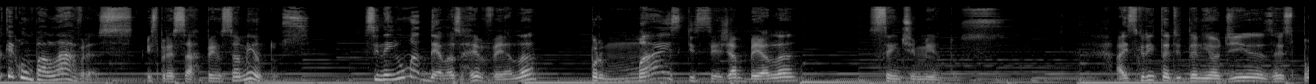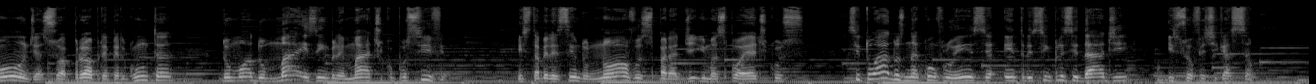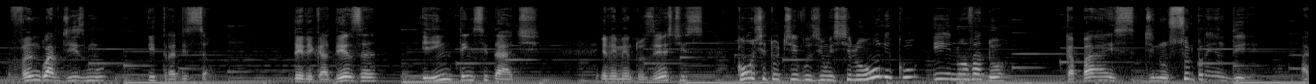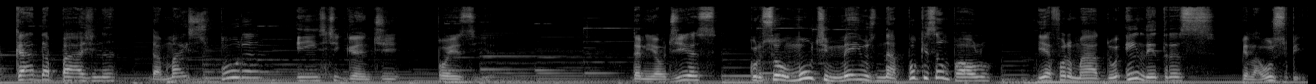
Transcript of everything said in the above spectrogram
Para que com palavras expressar pensamentos, se nenhuma delas revela, por mais que seja bela, sentimentos? A escrita de Daniel Dias responde à sua própria pergunta do modo mais emblemático possível, estabelecendo novos paradigmas poéticos situados na confluência entre simplicidade e sofisticação, vanguardismo e tradição, delicadeza e intensidade, elementos estes constitutivos de um estilo único e inovador, capaz de nos surpreender a cada página da mais pura e instigante poesia. Daniel Dias cursou multimeios na PUC São Paulo e é formado em letras pela USP.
